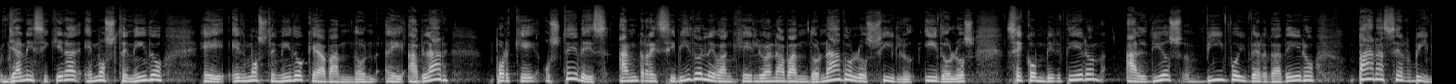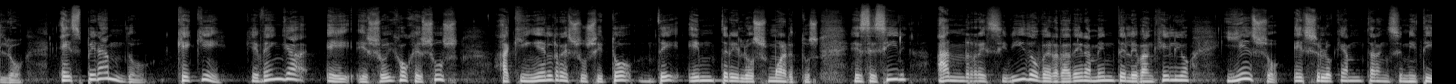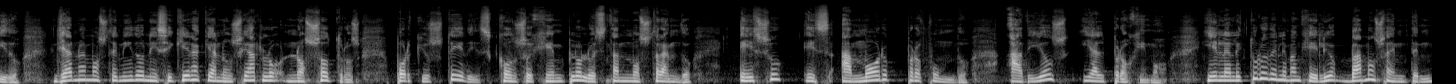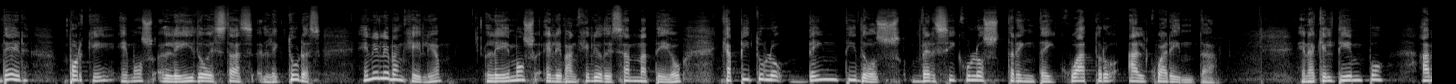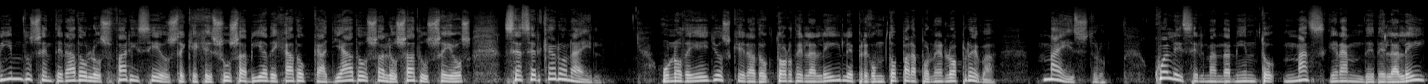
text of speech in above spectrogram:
ya ni siquiera hemos tenido, eh, hemos tenido que abandonar, eh, hablar porque ustedes han recibido el Evangelio, han abandonado los ídolos, se convirtieron al Dios vivo y verdadero para servirlo, esperando que ¿qué? que venga eh, eh, su Hijo Jesús, a quien Él resucitó de entre los muertos, es decir, han recibido verdaderamente el Evangelio y eso es lo que han transmitido. Ya no hemos tenido ni siquiera que anunciarlo nosotros, porque ustedes con su ejemplo lo están mostrando. Eso es amor profundo a Dios y al prójimo. Y en la lectura del Evangelio vamos a entender por qué hemos leído estas lecturas. En el Evangelio leemos el Evangelio de San Mateo, capítulo 22, versículos 34 al 40. En aquel tiempo, habiéndose enterado los fariseos de que Jesús había dejado callados a los saduceos, se acercaron a él. Uno de ellos, que era doctor de la ley, le preguntó para ponerlo a prueba, Maestro, ¿cuál es el mandamiento más grande de la ley?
